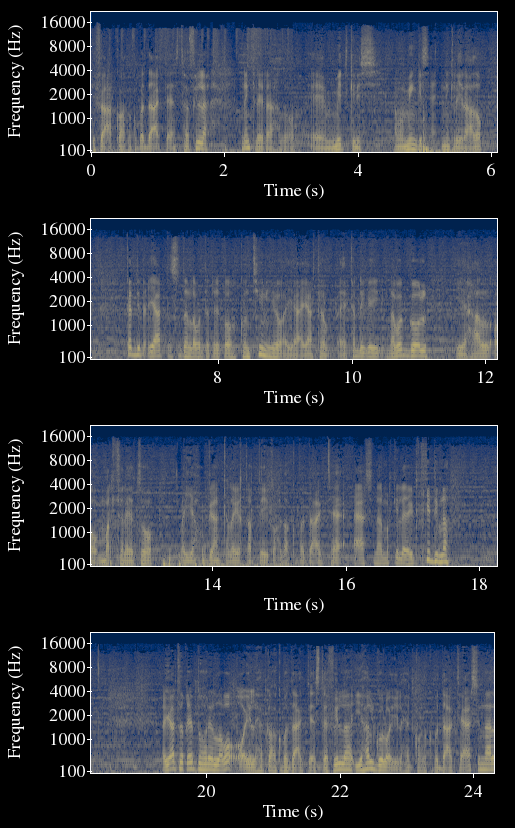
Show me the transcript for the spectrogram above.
difaaca kooxda kubadda cagta anstavilla ninka la yidhaahdo midgins ama mingis ninka la yidhaahdo kadib ciyaarta soddon laba daqiiqo continio ayaa ciyaarta ka dhigay laba gool iyo hal oo mar kaleeto ayaa hogaanka laga qabtay kooxda kubadda cagta arsenal. Markii la eego kadibna ciyaarta qaybta hore labo oo ay lahayd kooxda kubadda cagta stafilla iyo hal gool oo ay lahayd kooxda kubadda cagta arsenal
